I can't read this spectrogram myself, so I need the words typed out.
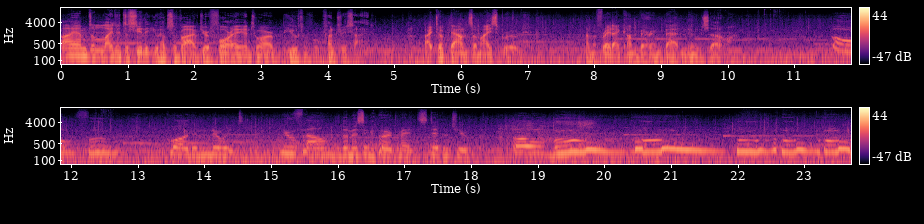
I am delighted to see that you have survived your foray into our beautiful countryside. I took down some ice brood. I'm afraid I come bearing bad news, though. Oh, fool. Quaggan knew it. You found the missing herdmates, didn't you? Oh, boo, boo, boo, boo.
